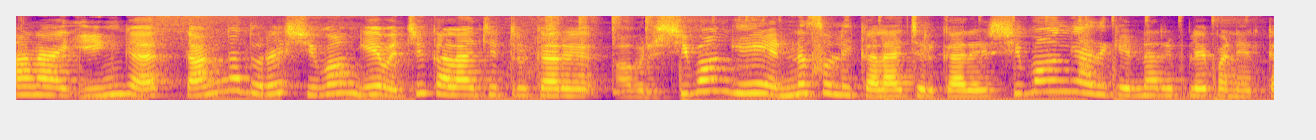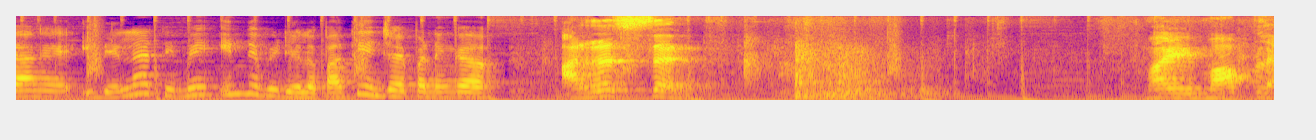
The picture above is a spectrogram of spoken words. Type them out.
ஆனா இங்க தங்கதுரை சிவாங்கியை வச்சு கலாய்ச்சிட்டு இருக்காரு. அவர் சிவாங்கியை என்ன சொல்லி கலாய்ச்சிருக்காரு? சிவாங்கி அதுக்கு என்ன ரிப்ளை பண்ணியிருக்காங்க? இது எல்லாத்தையுமே இந்த வீடியோல பார்த்து என்ஜாய் பண்ணுங்க. அரசன். மை மாப்பிள்ள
